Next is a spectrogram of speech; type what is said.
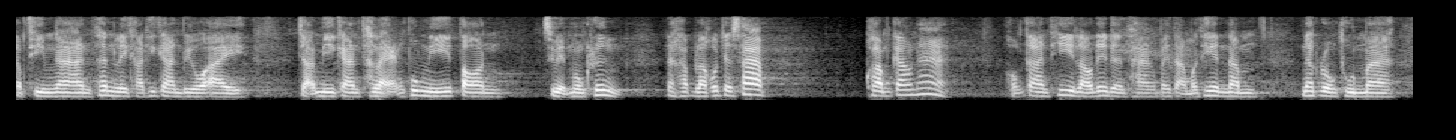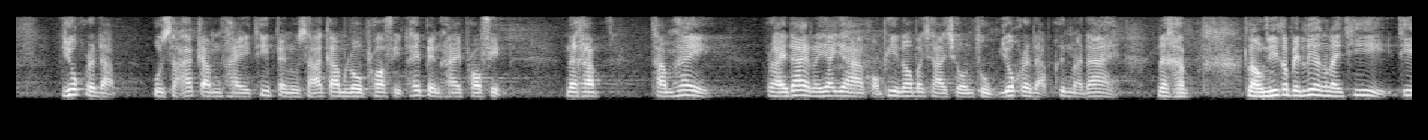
กับทีมงานท่านเลขาธิการ BOI จะมีการถแถลงพรุ่งนี้ตอน 11โมงครึ่งนะครับ เราก็จะทราบความก้าวหน้าของการที่เราได้เดินทางไปต่างประเทศนำนักลงทุนมายกระดับอุตสาหกรรมไทยที่เป็นอุตสาหกรรม low profit ให้เป็น high profit นะครับทำให้รายได้ระยะยาวของพี่น้องประชาชนถูกยกระดับขึ้นมาได้นะครับ เหล่านี้ก็เป็นเรื่องอะไรที่ที่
